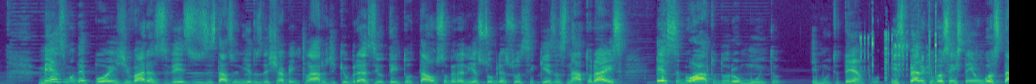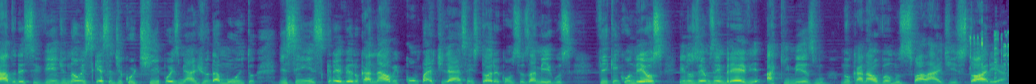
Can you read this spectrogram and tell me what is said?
Mesmo depois de várias vezes os Estados Unidos deixar bem claro de que o Brasil tem total soberania sobre as suas riquezas naturais, esse boato durou muito e muito tempo. Espero que vocês tenham gostado desse vídeo. Não esqueça de curtir, pois me ajuda muito, de se inscrever no canal e compartilhar essa história com seus amigos. Fiquem com Deus e nos vemos em breve aqui mesmo no canal Vamos Falar de História.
